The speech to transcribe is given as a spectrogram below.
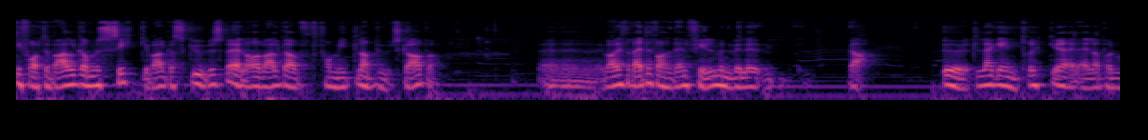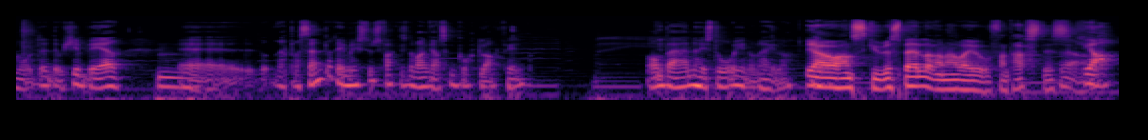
I forhold til valg av musikk, valg av skuespillere, valg av formidla budskapet. Eh, jeg var litt redd for at den filmen ville ja, ødelegge inntrykket, eller, eller på en måte det å ikke være eh, representativ, men jeg syns faktisk det var en ganske godt lagd film. Om bandet, historien og det hele. ja, og han skuespilleren, han var jo fantastisk. Ja. ja.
